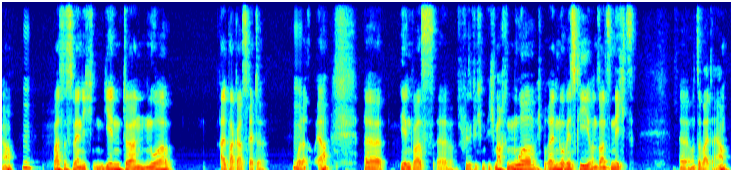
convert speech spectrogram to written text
Ja? Hm. Was ist, wenn ich jeden Turn nur Alpakas rette hm. oder so, ja. Äh, irgendwas, äh, ich, ich mache nur, ich brenne nur Whisky und sonst nichts äh, und so weiter, ja.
